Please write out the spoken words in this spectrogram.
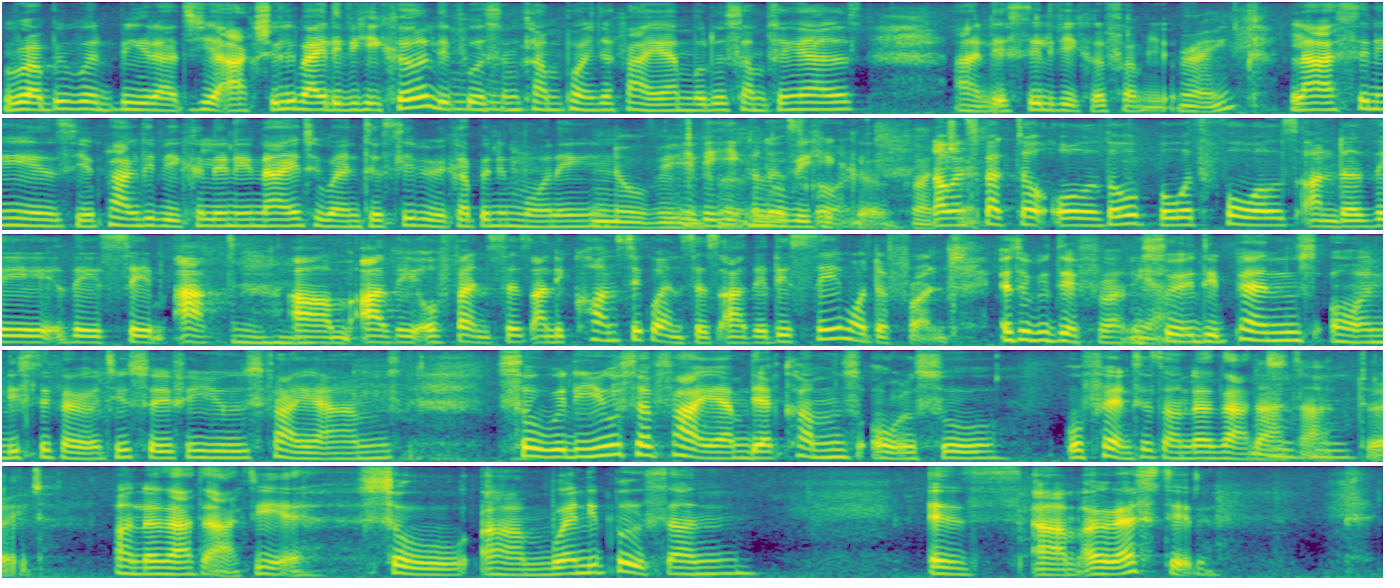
Robbery would be that you actually buy the vehicle, the mm -hmm. person come point a firearm or do something else, and they steal the vehicle from you. Right. Larceny is you park the vehicle in the night, you went to sleep, you wake up in the morning. No vehicle. The vehicle no vehicle. Gotcha. Now, Inspector, although both falls under the, the same act, mm -hmm. um, are the offences and the consequences, are they the same or different? It will be different. Yeah. So it depends on the severity. So if you use firearms, so with the use of firearm, there comes also offences under that. That mm -hmm. act, right. Under that act, yeah. So um, when the person is um, arrested,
